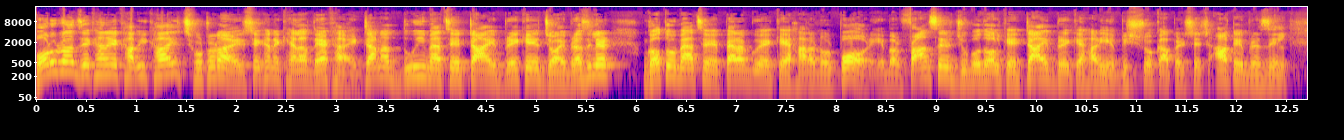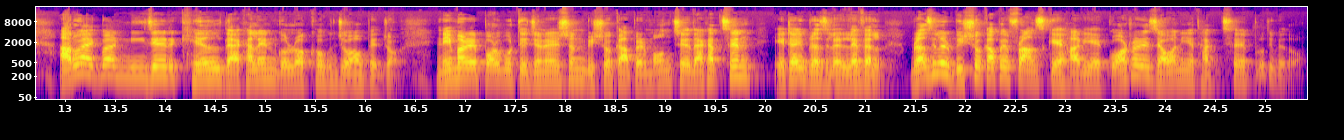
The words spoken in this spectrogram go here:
বড়রা যেখানে খাবি খায় ছোটরা সেখানে খেলা দেখায়। টানা দুই ম্যাচে টাই ব্রেকে জয় ব্রাজিলের। গত ম্যাচে প্যারাগুয়েকে হারানোর পর এবার ফ্রান্সের যুব দলকে টাই ব্রেকে হারিয়ে বিশ্বকাপের শেষ আটে ব্রাজিল। আরও একবার নিজের খেল দেখালেন গোলরক্ষক জোয়াও পেদ্রো। নেইমারের পরবর্তী জেনারেশন বিশ্বকাপের মঞ্চে দেখাচ্ছেন, এটাই ব্রাজিলের লেভেল ব্রাজিলের বিশ্বকাপে ফ্রান্সকে হারিয়ে কোয়ার্টারে যাওয়া নিয়ে থাকছে প্রতিবেদন।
